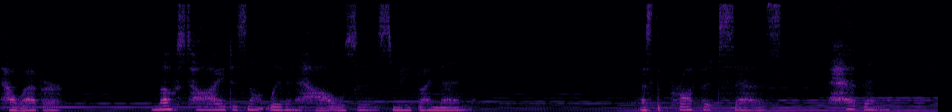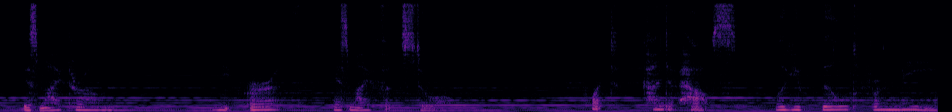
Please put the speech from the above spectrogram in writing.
However, the Most High does not live in houses made by men. As the prophet says, Heaven is my throne, and the earth is my footstool. What kind of house will you build for me,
